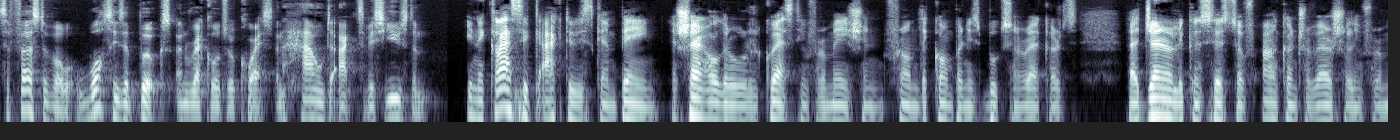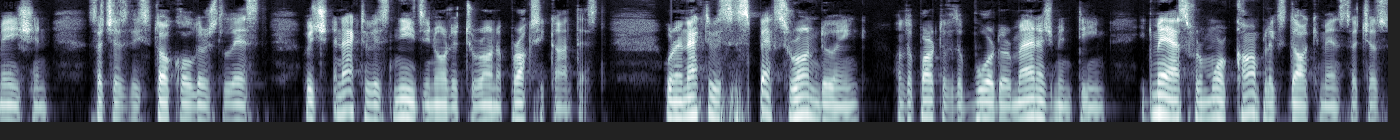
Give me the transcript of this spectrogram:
So, first of all, what is a books and records request and how do activists use them? In a classic activist campaign, a shareholder will request information from the company's books and records that generally consists of uncontroversial information such as the stockholders list, which an activist needs in order to run a proxy contest. When an activist suspects wrongdoing on the part of the board or management team, it may ask for more complex documents such as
